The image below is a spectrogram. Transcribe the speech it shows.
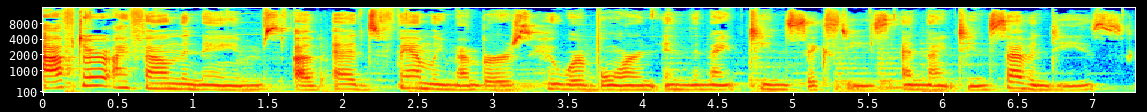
After I found the names of Ed's family members who were born in the 1960s and 1970s,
